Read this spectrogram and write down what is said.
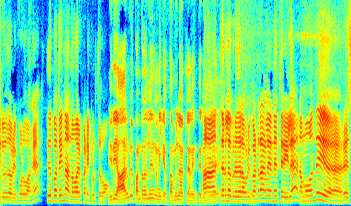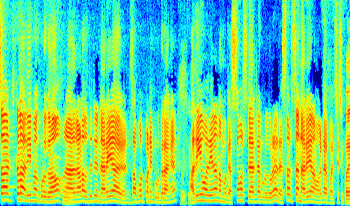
இருபது அப்படி போடுவாங்க. இது பாத்தீங்கன்னா அந்த மாதிரி பண்ணி கொடுத்துருவோம். இது யாருமே பண்றதுலன்னு நினைக்கிறேன். தமிழ்நாட்டுல எனக்கு தெரிஞ்சு. தெரியல பிரதர் அப்படி பண்றாங்களா என்ன தெரியல. நம்ம வந்து ரெசார்ட்ஸ்கள் அதிகமா கொடுக்குறோம். அதனால வந்துட்டு நிறைய சப்போர்ட் பண்ணி கொடுக்குறாங்க. அதிகம் பாத்தீங்கன்னா நம்ம கஸ்டமர்ஸ் டேரக்டா கொடுக்குற ரெசார்ட்ஸ் தான் நிறைய நம்ம கிட்ட பர்ச்சேஸ் இப்ப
